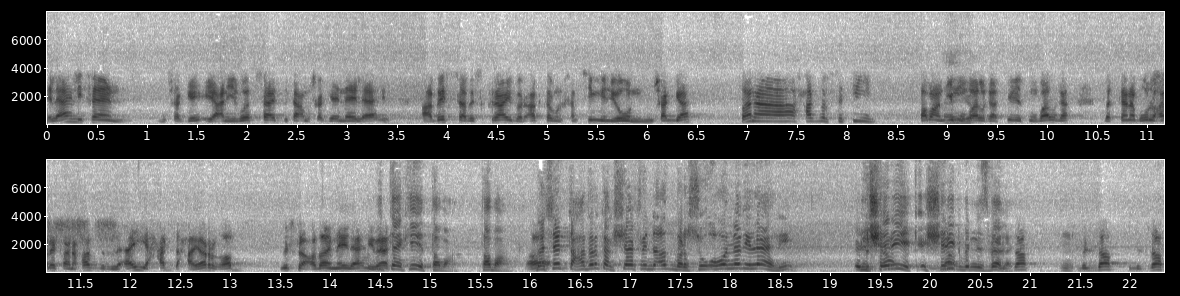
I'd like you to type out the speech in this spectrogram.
الأهلي فان مشجع يعني الويب سايت بتاع مشجعي النادي الأهلي عبث سبسكرايبر أكثر من 50 مليون مشجع فأنا حظر 60 طبعا دي أيوة. مبالغة صيغة مبالغة بس أنا بقول لحضرتك أنا حظر لأي حد هيرغب مثل أعضاء النادي الأهلي بس. بالتاكيد طبعا. طبعا. آه. بس أنت حضرتك شايف إن أكبر سوق هو النادي الأهلي؟ الشريك الشريك بالظبط. بالنسبة لك. بالظبط بالظبط بالظبط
